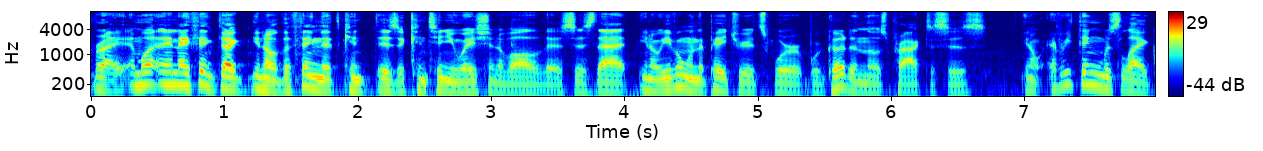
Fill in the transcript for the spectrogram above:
Right, and what, and I think like you know the thing that can, is a continuation of all of this is that you know even when the Patriots were were good in those practices, you know everything was like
